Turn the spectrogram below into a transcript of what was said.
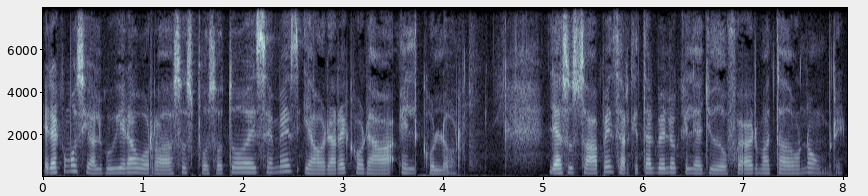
Era como si algo hubiera borrado a su esposo todo ese mes y ahora recobraba el color. Le asustaba pensar que tal vez lo que le ayudó fue haber matado a un hombre.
